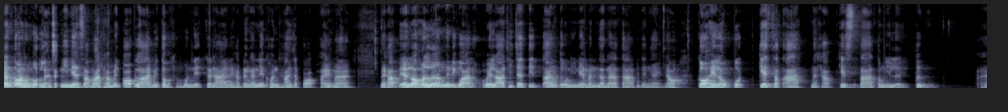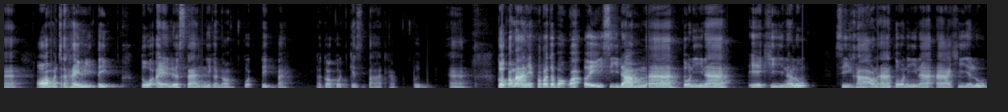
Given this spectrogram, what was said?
ขั้นตอนทั้งหมดหลังจากนี้เนี่ยสามารถทำเป็นออฟไลน์ไม่ต้องทำบนเน็ตก็ได้นะครับ ดังนั้นเนี่ยค่อนข้างจะปลอดภัยมากนะครับเดี๋ยวเรามาเริ่มกันดีกว่าเนาะเวลาที่จะติดตั้งตัวนี้เนี่ยมันจะหน้าตาเป็นยังไงเนาะก็ให้เรากด get start นะครับ get start ตรงนี้เลยปึ๊บอ๋อมันจะให้มีติ๊กตัว I understand นี่ก่อนเนาะกดติ๊กไป แล้วก็กด get start ครับปึ๊บอ่ากดเข้ามาเนี่ยเขาก็จะบอกว่า เอ้ย สีดำนะ ตัวนี้นะ A key นะลูกสีขาวนะ ตัวนี้นะ R key นะลูก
